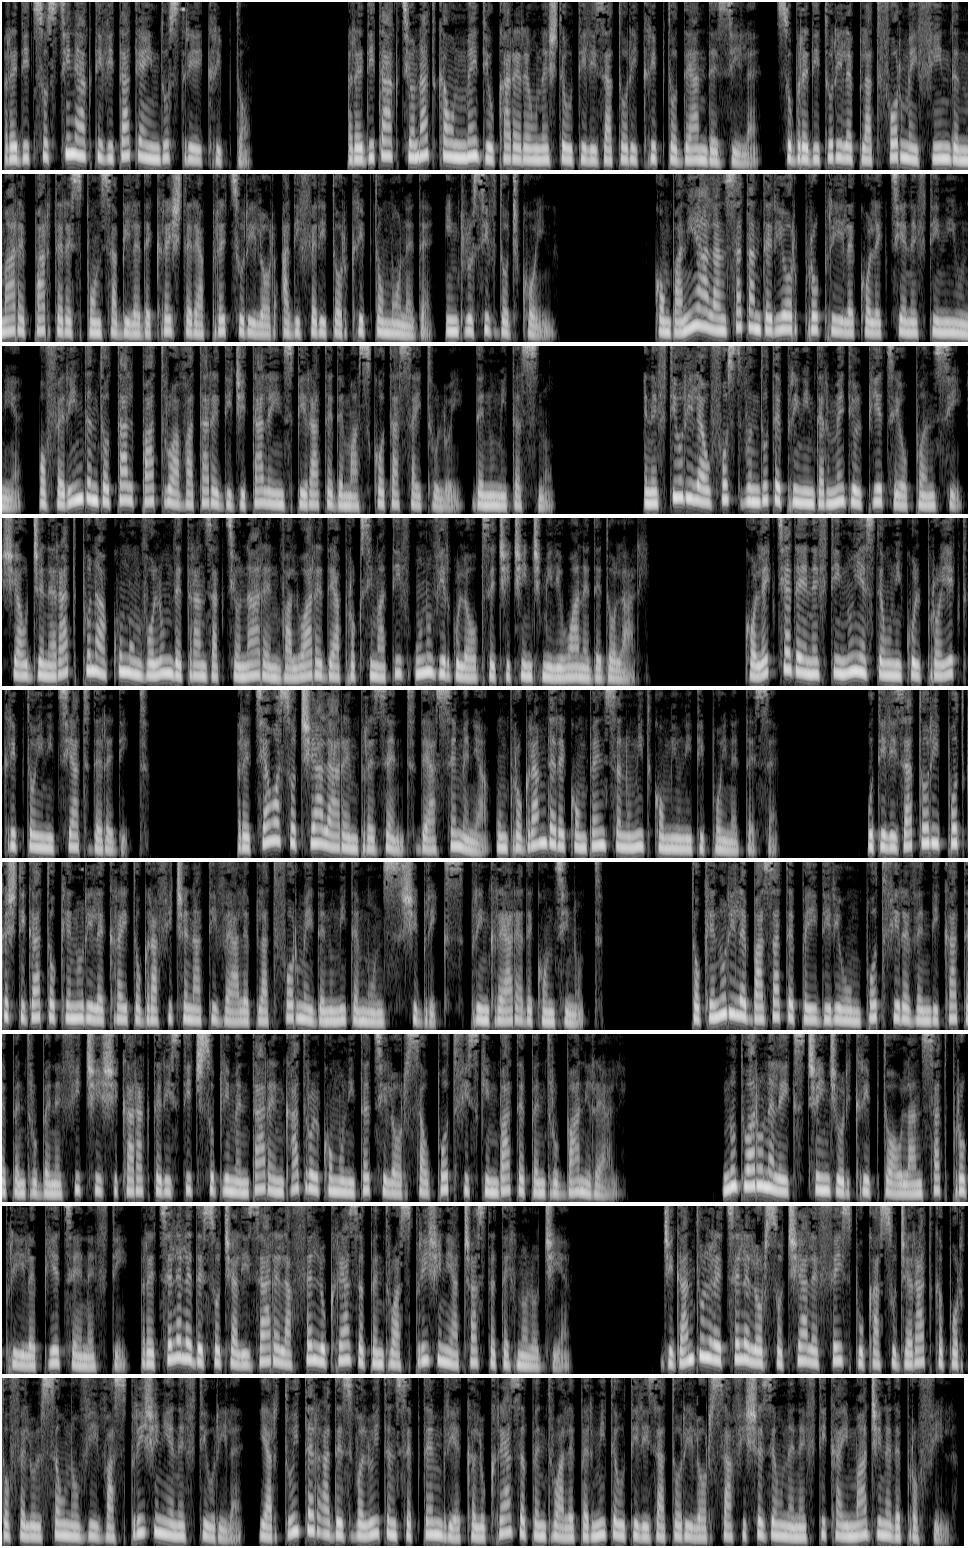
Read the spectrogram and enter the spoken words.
Reddit susține activitatea industriei cripto. Reddit a acționat ca un mediu care reunește utilizatorii cripto de ani de zile, subrediturile platformei fiind în mare parte responsabile de creșterea prețurilor a diferitor criptomonede, inclusiv Dogecoin. Compania a lansat anterior propriile colecții NFT în iunie, oferind în total patru avatare digitale inspirate de mascota site-ului, denumită Snu. NFT-urile au fost vândute prin intermediul pieței OpenSea și au generat până acum un volum de tranzacționare în valoare de aproximativ 1,85 milioane de dolari. Colecția de NFT nu este unicul proiect cripto inițiat de Reddit. Rețeaua socială are în prezent, de asemenea, un program de recompensă numit Community Points. Utilizatorii pot câștiga tokenurile criptografice native ale platformei denumite Moons și Brix prin crearea de conținut. Tokenurile bazate pe Idirium pot fi revendicate pentru beneficii și caracteristici suplimentare în cadrul comunităților sau pot fi schimbate pentru bani reali. Nu doar unele exchange-uri cripto au lansat propriile piețe NFT, rețelele de socializare la fel lucrează pentru a sprijini această tehnologie. Gigantul rețelelor sociale Facebook a sugerat că portofelul său novi va sprijini NFT-urile, iar Twitter a dezvăluit în septembrie că lucrează pentru a le permite utilizatorilor să afișeze un NFT ca imagine de profil.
